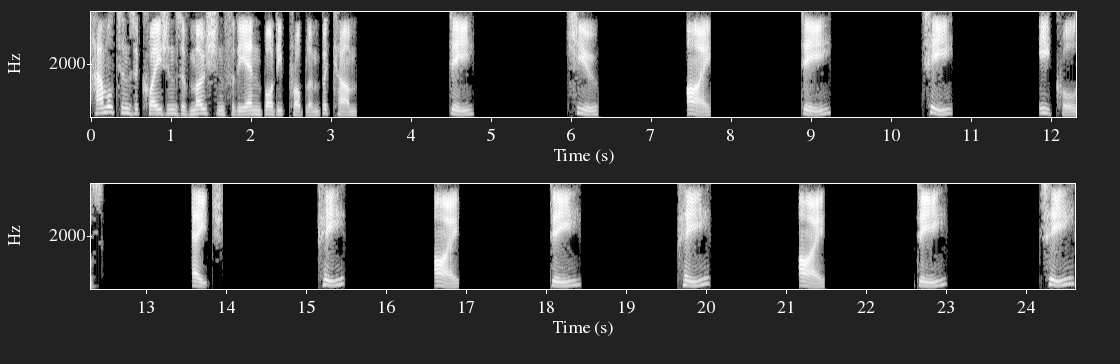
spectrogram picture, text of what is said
Hamilton's equations of motion for the n-body problem become d q i d T equals H P I D P I D T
